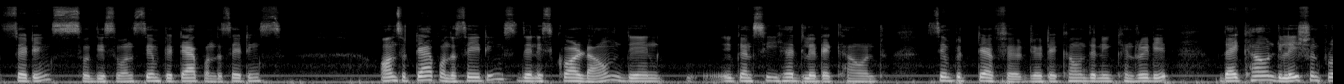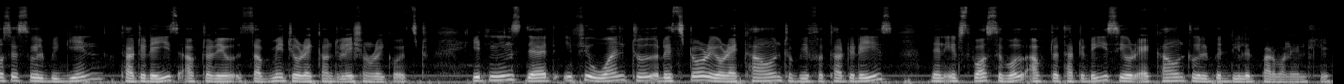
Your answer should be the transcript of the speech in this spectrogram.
settings. So this one simply tap on the settings once you tap on the settings then scroll down then you can see here delete account. Simply tap here delete account then you can read it. The account deletion process will begin 30 days after you submit your account deletion request. It means that if you want to restore your account before 30 days then it's possible after 30 days your account will be deleted permanently.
